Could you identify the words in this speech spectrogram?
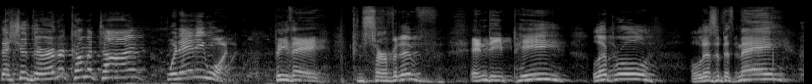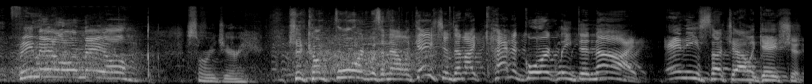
that should there ever come a time when anyone, be they conservative, NDP, liberal, Elizabeth May, female or male, sorry, Jerry, should come forward with an allegation, then I categorically deny any such allegation.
